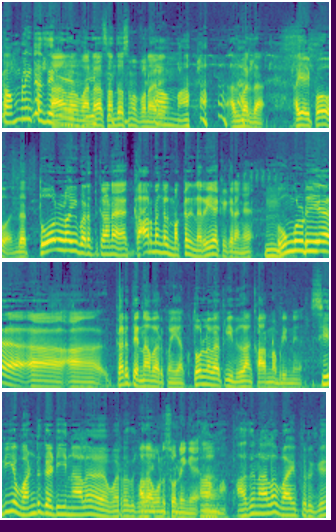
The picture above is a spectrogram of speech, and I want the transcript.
கம்ப்ளீட்டா ஆமா சரி ஆமா நல்லா சந்தோஷமா போனாரு. ஆமா. அது மாதிரிதான். ஐயா இப்போ இந்த தோல் நோய் வரதுக்கான காரணங்கள் மக்கள் நிறைய கேக்குறாங்க. உங்களுடைய கருத்து என்னவா இருக்கும் ஐயா? தோல் நோய் வரதுக்கு இதுதான் காரணம் அப்படின்னு. சிறிய வண்டு கடியினால வர்றதுக்கு அதான் ஒண்ணு சொன்னீங்க. ஆமா. அதனால வாய்ப்பு இருக்கு.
